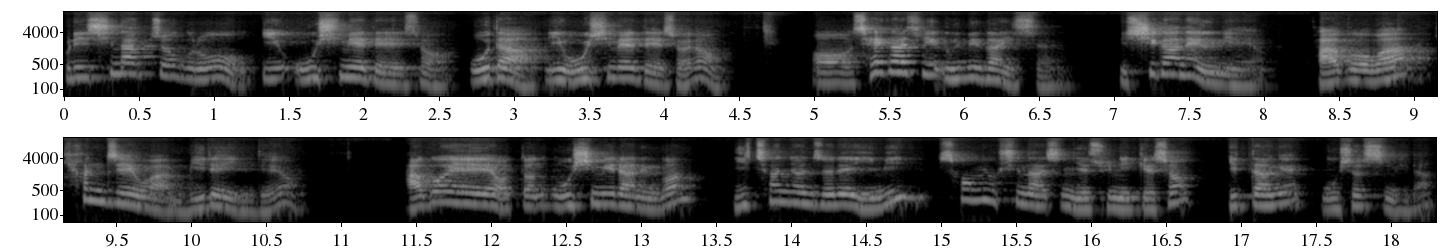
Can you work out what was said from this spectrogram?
우리 신학적으로 이 오심에 대해서, 오다, 이 오심에 대해서요, 어, 세 가지 의미가 있어요. 시간의 의미예요. 과거와 현재와 미래인데요. 과거의 어떤 오심이라는 건 2000년 전에 이미 성육신하신 예수님께서 이 땅에 오셨습니다.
